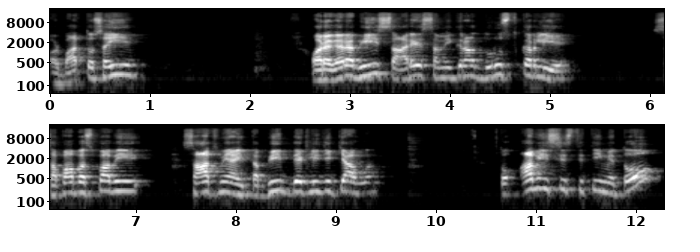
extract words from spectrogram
और बात तो सही है। और अगर अभी सारे समीकरण दुरुस्त कर लिए, सपा बसपा भी साथ में आई, तब भी देख लीजिए क्या हुआ। तो अब इस स्थिति में तो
